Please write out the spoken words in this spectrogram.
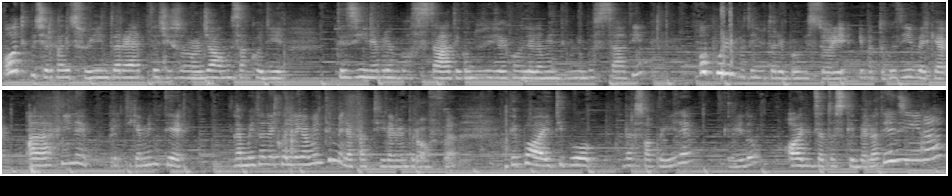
o tipo cercate su internet, ci sono già un sacco di tesine preimpostate con tutti i suoi collegamenti preimpostati Oppure fate aiutare i professori. Ho fatto così perché alla fine praticamente la metà dei collegamenti me li ha fatti la mia prof. E poi tipo verso aprile, credo, ho iniziato a scrivere la tesina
